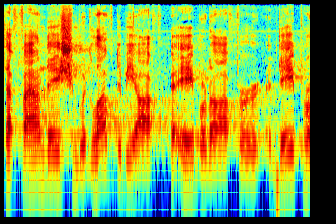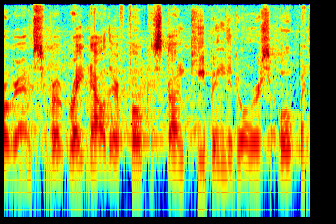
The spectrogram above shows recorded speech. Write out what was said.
The foundation would love to be able to offer day programs, but right now they're focused on keeping the doors open.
